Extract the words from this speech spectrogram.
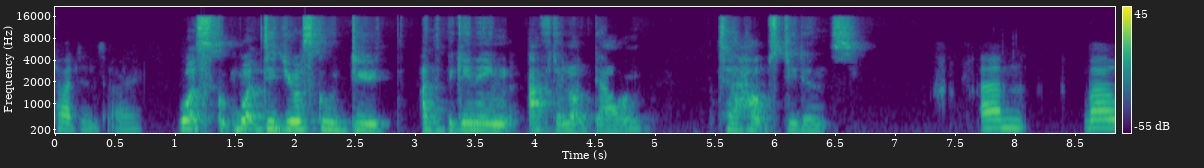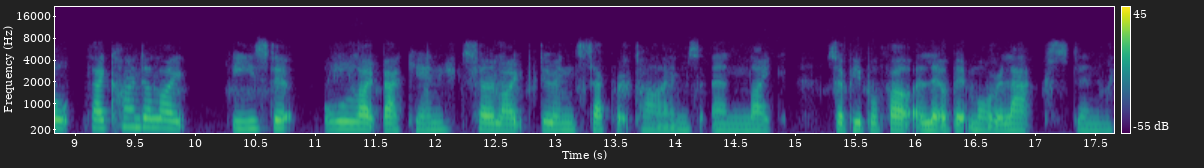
Pardon, sorry. What sc- what did your school do at the beginning after lockdown to help students? Um, well, they kind of like eased it all like back in, so like doing separate times and like so people felt a little bit more relaxed and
